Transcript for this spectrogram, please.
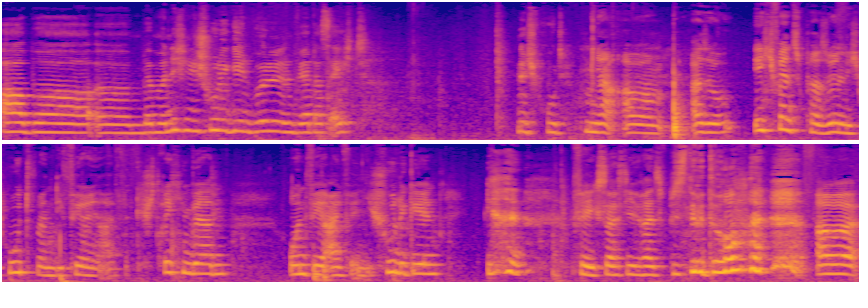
Aber ähm, wenn man nicht in die Schule gehen würde, dann wäre das echt nicht gut. Ja, aber also ich fände es persönlich gut, wenn die Ferien einfach gestrichen werden und wir einfach in die Schule gehen. Felix sagt jeweils, bist du dumm. Aber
